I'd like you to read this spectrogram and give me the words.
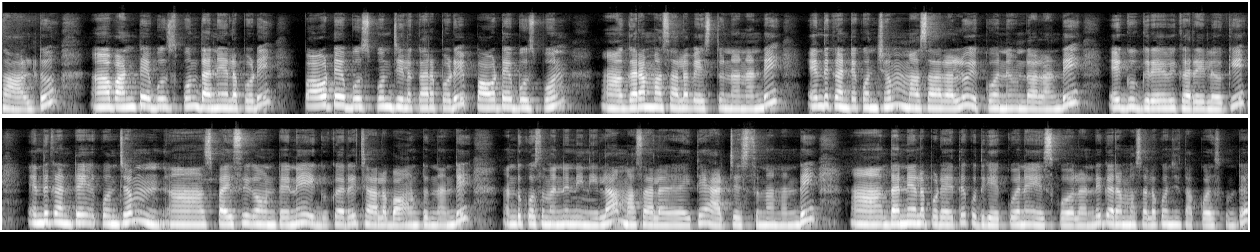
సాల్ట్ వన్ టేబుల్ స్పూన్ ధనియాల పొడి పావు టేబుల్ స్పూన్ జీలకర్ర పొడి పావు టేబుల్ స్పూన్ గరం మసాలా వేస్తున్నానండి. ఎందుకంటే కొంచెం మసాలాలు ఎక్కువనే ఉండాలండి ఎగ్ గ్రేవీ కర్రీలోకి. ఎందుకంటే కొంచెం స్పైసీగా ఉంటేనే ఎగ్ కర్రీ చాలా బాగుంటుందండి. అందుకోసమని నేను ఇలా మసాలాలు అయితే యాడ్ చేస్తున్నానండి. ధనియాల పొడి అయితే కొద్దిగా ఎక్కువనే వేసుకోవాలండి. గరం మసాలా కొంచెం తక్కువ వేసుకుంటే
